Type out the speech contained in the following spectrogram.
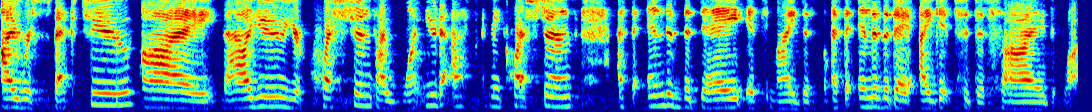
I respect you. I value your questions. I want you to ask me questions. At the end of the day, it's my at the end of the day, I get to decide what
